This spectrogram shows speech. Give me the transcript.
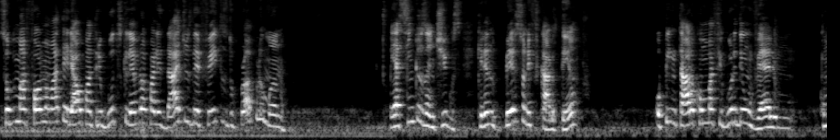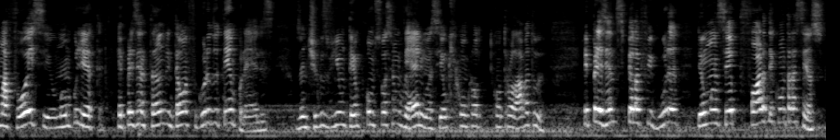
sob uma forma material com atributos que lembram a qualidade e os defeitos do próprio humano. É assim que os antigos, querendo personificar o tempo, o pintaram como uma figura de um velho com uma foice e uma ampulheta, representando então a figura do tempo, né? Eles, os antigos viam o tempo como se fosse um velho, um ancião que controlava tudo. Representa-se pela figura de um mancebo fora de contrassenso.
